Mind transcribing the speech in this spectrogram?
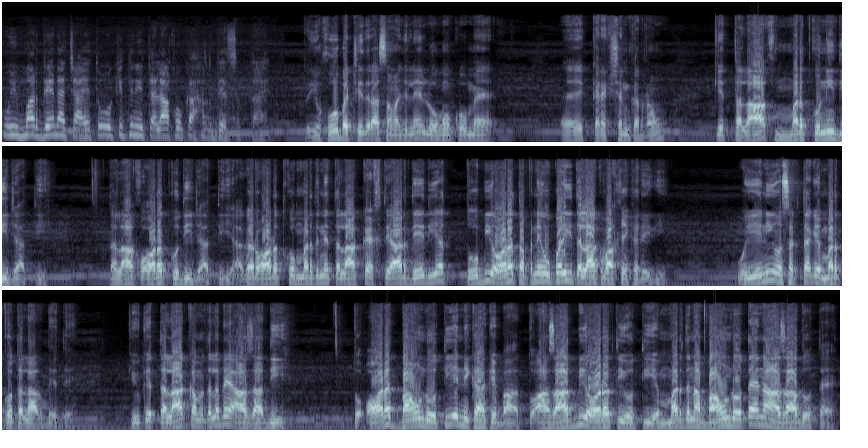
कोई मर देना चाहे तो वो कितनी तलाक़ों का हक़ दे सकता है? तो ये खूब अच्छी तरह समझ लें लोगों को मैं करेक्शन कर रहा हूँ कि तलाक़ मर्द को नहीं दी जाती, तलाक़ औरत को दी जाती है। अगर औरत को मर्द ने तलाक़ का इख्तियार दे दिया तो भी औरत अपने ऊपर ही तलाक़ वाक़ करेगी। वो ये नहीं हो सकता कि मर्द को तलाक़ दे दे, क्योंकि तलाक़ का मतलब है आज़ादी। तो औरत बाउंड होती है निकाह के बाद तो आज़ाद भी औरत ही होती है। मर्द ना बाउंड होता है, ना आज़ाद होता है।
